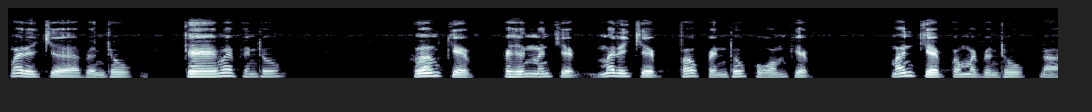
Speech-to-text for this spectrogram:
ไม่ได้เก่เป็นทุกข์เก่ไม่เป็นทุกข์ความเจ็บไปเห็นมันเจ็บ ไม่ได้เจ็บเพราะเป็นทุกข์ผมเจ็บ มันเจ็บก็ไม่เป็นทุกข์ได้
